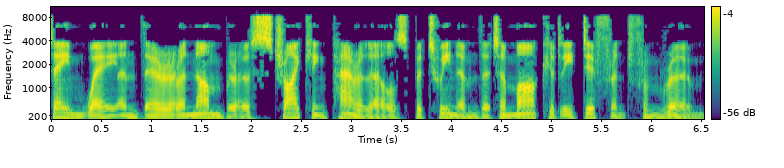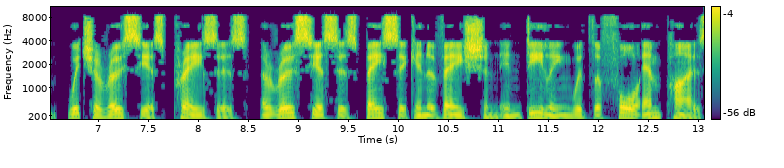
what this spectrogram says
same way and there are a number of striking parallels between them that are markedly different from Rome, which Orosius praises. Orosius's basic innovation in dealing with the four empires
